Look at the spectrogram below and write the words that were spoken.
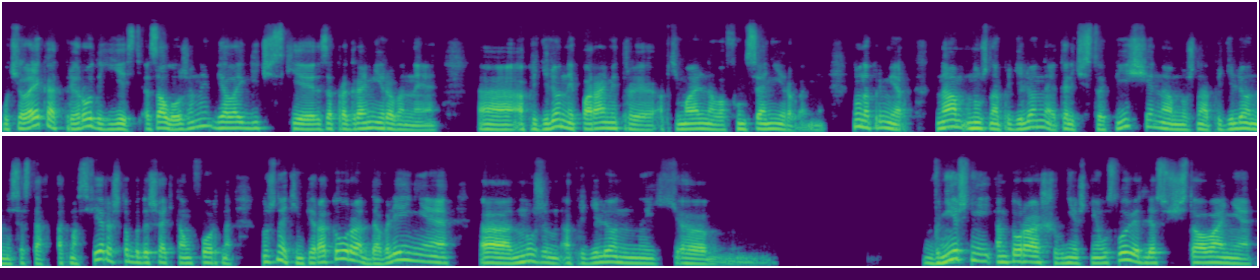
У человека от природы есть заложенные биологически запрограммированные а, определенные параметры оптимального функционирования. Ну, например, нам нужно определенное количество пищи, нам нужен определенный состав атмосферы, чтобы дышать комфортно, нужна температура, давление, а, нужен определенный внешний антураж, внешние условия для существования,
